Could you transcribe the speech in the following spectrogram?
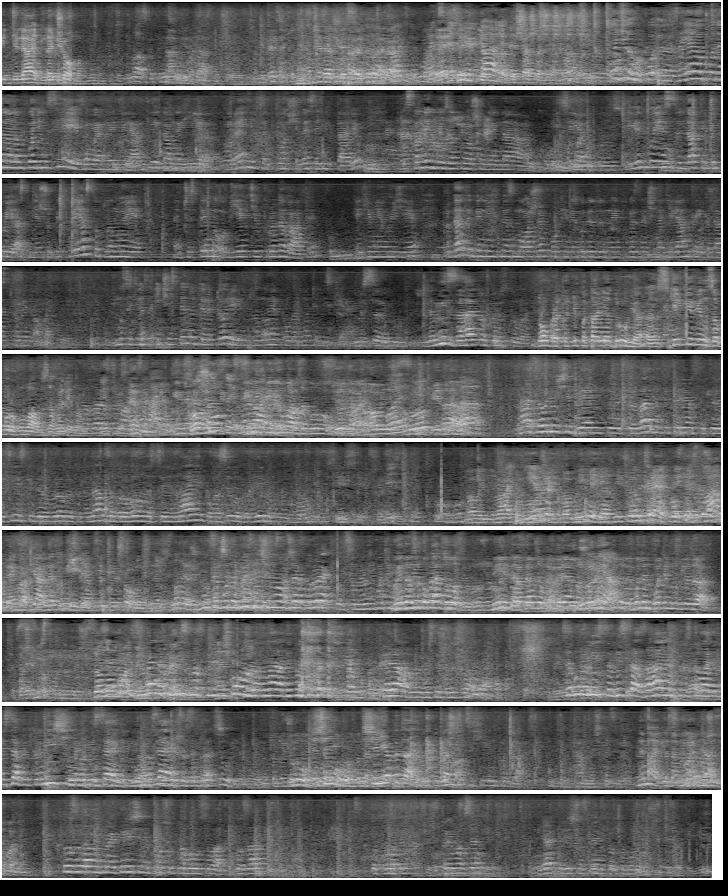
відділяють для чого? Будь ласка. Поділ, е, заява подана на поділ всієї земельної ділянки, яка в них є в оренді, це площа 10 гектарів. Представник був запрошений на комісію, і він дав таке пояснення, що підприємство планує частину об'єктів продавати, які в нього є. Продати він їх не зможе, поки не буде визначена ділянка і кадастровий номер. Мусить визнати і частину території він планує повернути міській раді. Для місць загального користування. Добре, тоді питання друге. Е, Скільки він заборгував взагалі нам? Ми зараз немає. заборгованість. Прошу? На сьогоднішній день приватне підприємство Кириційський деревообробний комбінат заборгованості немає, погасило борги минулого Є вже Ні, ні, я ж нічого не конкретний план, Я на комісії прийшов. Ну це буде визначено вже проєктом. Це ми потім Ми на поки дозвіл, розумієте? А там вже конкретно, що не буде, ми будемо потім розглядати. Все нормально. Земельна комісія у нас кваліфікована, вона не просто там халява, вибачте, прийшла. Це буде місце, місця загального користування, місця під приміщеннями, місця, які не розробляються. Ще, ще є питання? Немає питань, немає голосування. Хто за даний проект рішення, прошу проголосувати. Хто за? Хто проти? Утримався? Дякую, рішення прийнято одноголосно.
